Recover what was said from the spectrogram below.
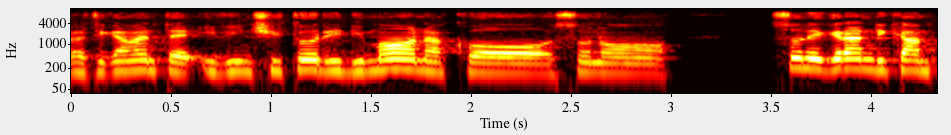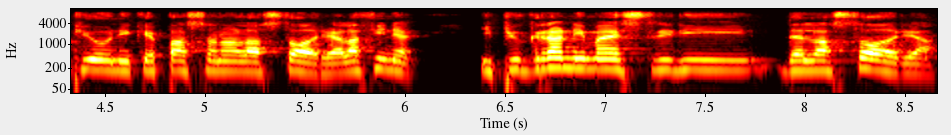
praticamente i vincitori di Monaco sono, sono i grandi campioni che passano alla storia. Alla fine i più grandi maestri di, della storia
